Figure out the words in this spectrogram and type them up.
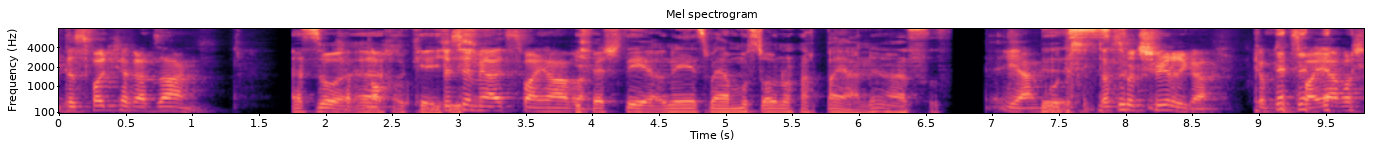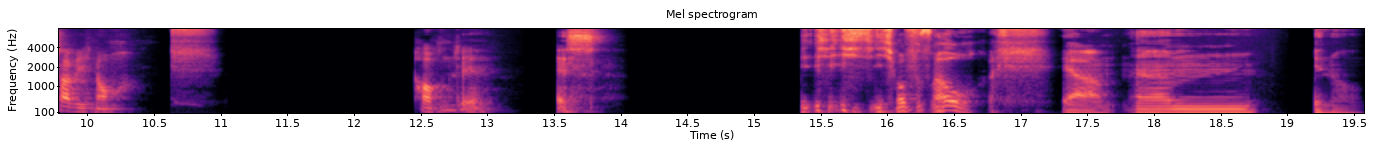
das wollte ich ja gerade sagen. Achso, Ich habe äh, noch okay. ein Ich, bisschen ich, mehr als zwei Jahre. ich verstehe. Und jetzt musst du auch noch nach Bayern, ne? Das ist, Ja, gut, das wird schwieriger. Ich glaube, die zwei Jahre schaffe ich noch. Hoffentlich. Es. Ich, ich, ich hoffe es auch. Ja, ähm, genau.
